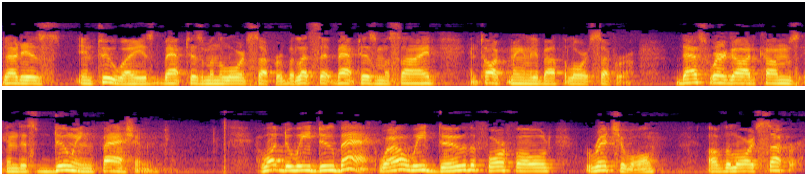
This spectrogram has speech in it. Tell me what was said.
That is, in two ways, baptism and the Lord's Supper. But let's set baptism aside and talk mainly about the Lord's Supper. That's where God comes in this doing fashion. What do we do back? Well, we do the fourfold ritual of the Lord's Supper.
